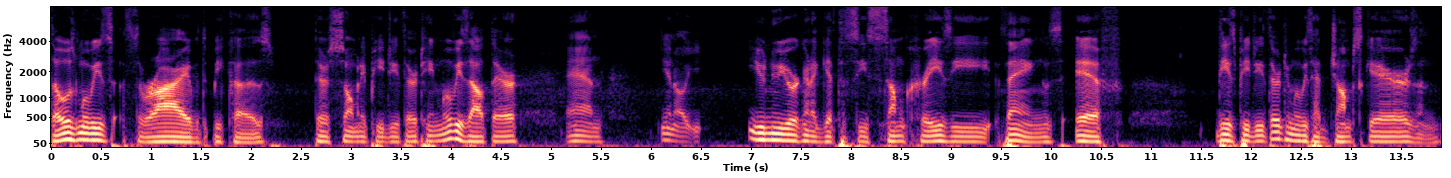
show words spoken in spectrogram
those movies thrived because there's so many PG-13 movies out there, and you know, you knew you were going to get to see some crazy things if these PG 13 movies had jump scares and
